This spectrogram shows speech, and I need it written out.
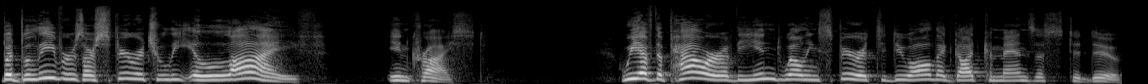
But believers are spiritually alive in Christ. We have the power of the indwelling Spirit to do all that God commands us to do.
